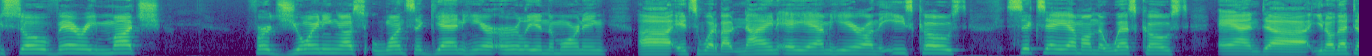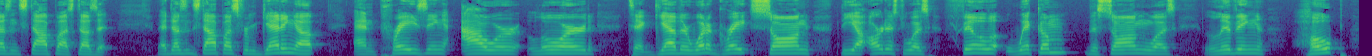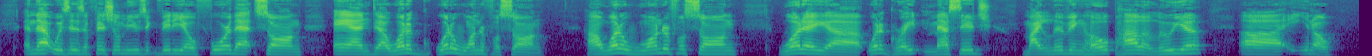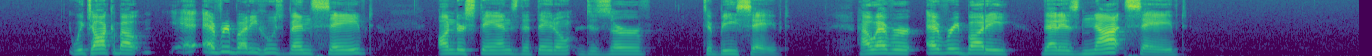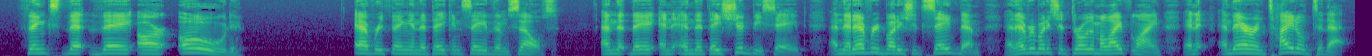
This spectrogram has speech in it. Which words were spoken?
you so very much for joining us once again here early in the morning. Uh, it's what, about 9 a.m. here on the East Coast, 6 a.m. on the West Coast. And, uh, you know, that doesn't stop us, does it? That doesn't stop us from getting up and praising our Lord together. What a great song. The uh, artist was Phil Wickham. The song was Living Hope and that was his official music video for that song. And uh, what a what a wonderful song, huh? What a wonderful song. What a uh, what a great message. My living hope, hallelujah. Uh, you know, we talk about everybody who's been saved understands that they don't deserve to be saved. However, everybody that is not saved thinks that they are owed everything and that they can save themselves and that they and, and that they should be saved and that everybody should save them and everybody should throw them a lifeline and and they are entitled to that.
